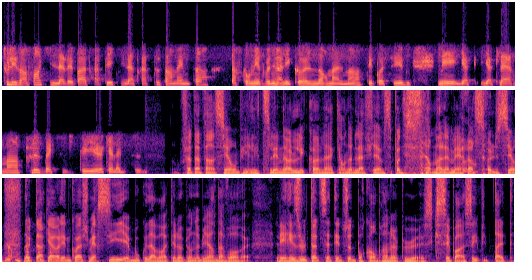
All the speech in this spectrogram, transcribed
tous les enfants qui ne l'avaient pas attrapé, qui l'attrapent tous en même temps parce qu'on est revenu à l'école normalement? C'est possible. Mais il y a, il y a clairement plus d'activités euh, qu'à l'habitude. Faites attention, puis les Tylenol, l'école, hein, quand on a de la fièvre, c'est pas nécessairement la meilleure solution. Docteur Caroline Quash, merci beaucoup d'avoir été là, puis on a bien hâte d'avoir euh, les résultats de cette étude pour comprendre un peu euh, ce qui s'est passé, puis peut-être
